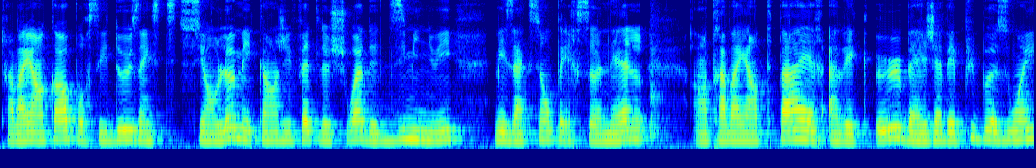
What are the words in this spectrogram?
travaille encore pour ces deux institutions-là, mais quand j'ai fait le choix de diminuer mes actions personnelles en travaillant de pair avec eux, ben j'avais plus besoin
